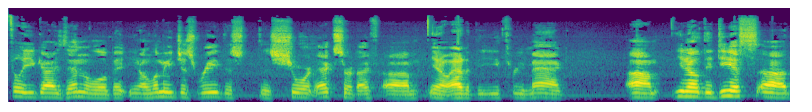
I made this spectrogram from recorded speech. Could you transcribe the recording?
fill you guys in a little bit, you know, let me just read this this short excerpt I've um, you know out of the E3 mag. Um, you know, the DS, uh,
